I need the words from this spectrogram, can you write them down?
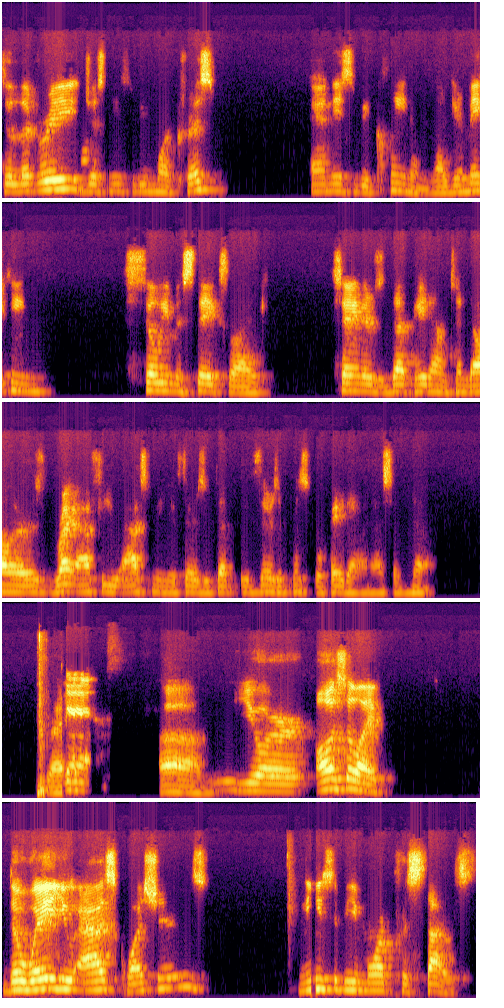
delivery just needs to be more crisp and needs to be cleaner. Like you're making silly mistakes like saying there's a debt pay down ten dollars right after you asked me if there's a debt if there's a principal pay down. I said no. Right yeah um, you're also like the way you ask questions needs to be more precise.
